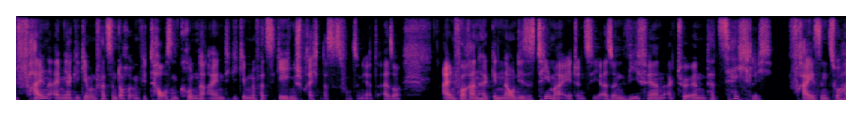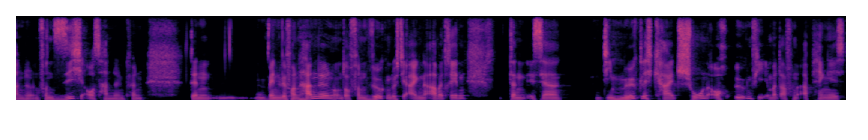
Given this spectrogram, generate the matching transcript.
fallen einem ja gegebenenfalls dann doch irgendwie tausend Gründe ein, die gegebenenfalls dagegen sprechen, dass es funktioniert. Also allen voran halt genau dieses Thema Agency. Also inwiefern Akteure tatsächlich frei sind zu handeln und von sich aus handeln können. Denn wenn wir von Handeln und auch von Wirken durch die eigene Arbeit reden, dann ist ja die Möglichkeit schon auch irgendwie immer davon abhängig,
